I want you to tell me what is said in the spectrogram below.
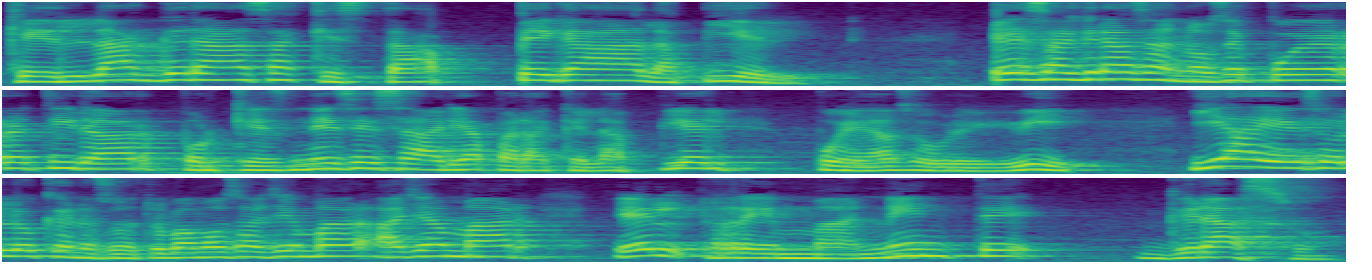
que es la grasa que está pegada a la piel. Esa grasa no se puede retirar porque es necesaria para que la piel pueda sobrevivir. Y a eso es lo que nosotros vamos a llamar, a llamar el remanente graso.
